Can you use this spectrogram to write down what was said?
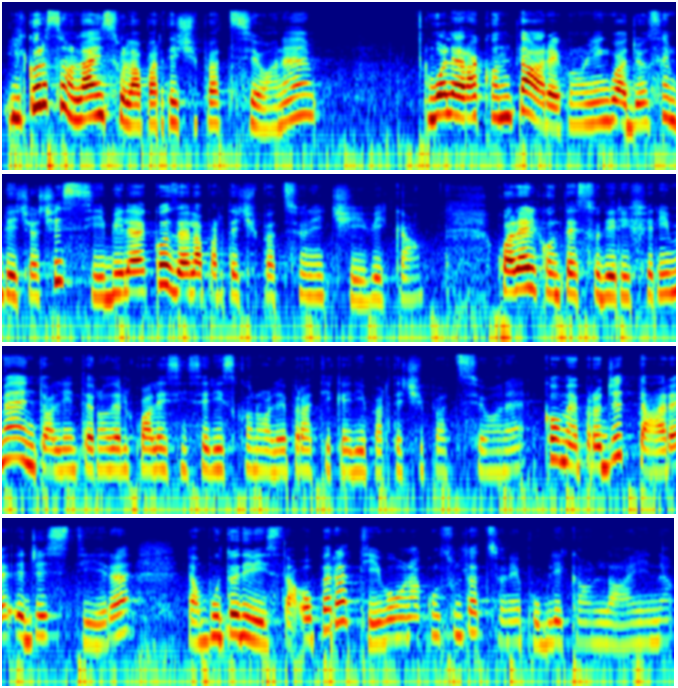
Il corso online sulla partecipazione vuole raccontare con un linguaggio semplice e accessibile cos'è la partecipazione civica, qual è il contesto di riferimento all'interno del quale si inseriscono le pratiche di partecipazione, come progettare e gestire da un punto di vista operativo una consultazione pubblica online.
